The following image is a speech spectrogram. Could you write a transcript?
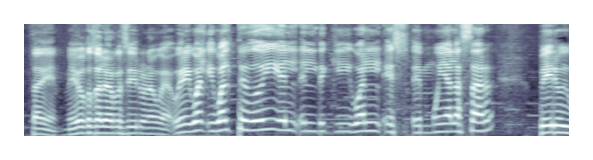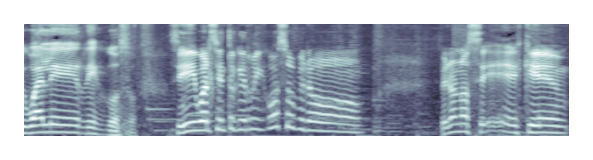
Está bien, mi viejo salió a recibir una hueá. Bueno, igual, igual te doy el, el de que igual es, es muy al azar, pero igual es riesgoso. Sí, igual siento que es riesgoso, pero. Pero no sé, es que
